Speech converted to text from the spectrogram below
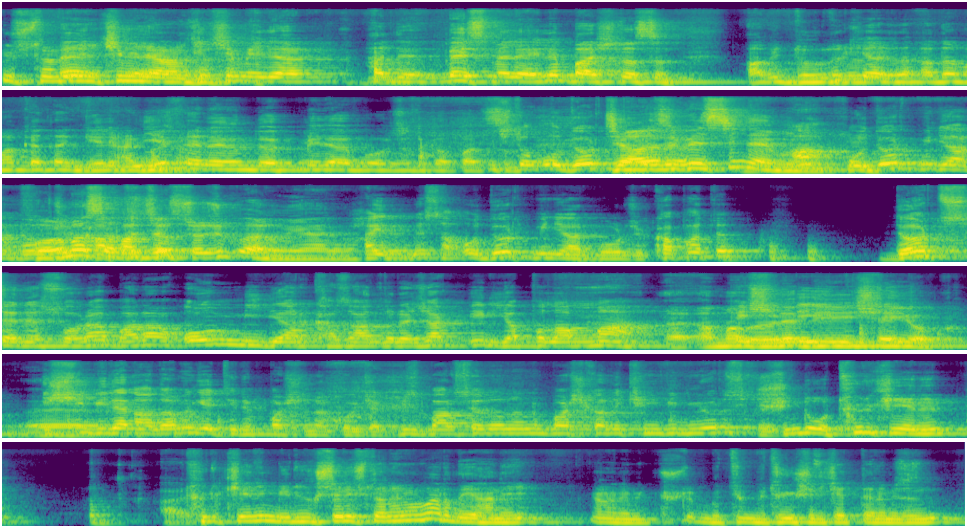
Üstüne de 2 milyar alacağız. 2 milyar hadi besmeleyle başlasın. Abi durduk yerde adam hakikaten gelip Yani niye mesela- Fener'in 4 milyar borcunu kapatsın? İşte o 4 Cazibesi ne bunun? Ha, o 4 milyar borcu Forma kapatıp, satacağız çocuklar mı yani? Hayır mesela o 4 milyar borcu kapatıp 4 sene sonra bana 10 milyar kazandıracak bir yapılanma E, Ama öyle bir şey yok. E, İşi bilen adamı getirip başına koyacak. Biz Barcelona'nın başkanı kim bilmiyoruz ki. Şimdi o Türkiye'nin Türkiye'nin bir yükseliş dönemi vardı ya hani yani bütün bütün şirketlerimizin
